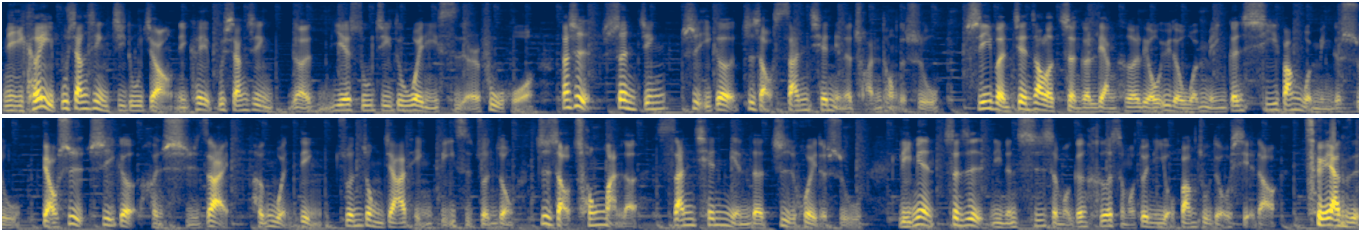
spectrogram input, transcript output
你可以不相信基督教，你可以不相信呃耶稣基督为你死而复活，但是圣经是一个至少三千年的传统的书，是一本建造了整个两河流域的文明跟西方文明的书，表示是一个很实在、很稳定、尊重家庭、彼此尊重，至少充满了三千年的智慧的书。里面甚至你能吃什么跟喝什么对你有帮助都有写到，这个样子。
